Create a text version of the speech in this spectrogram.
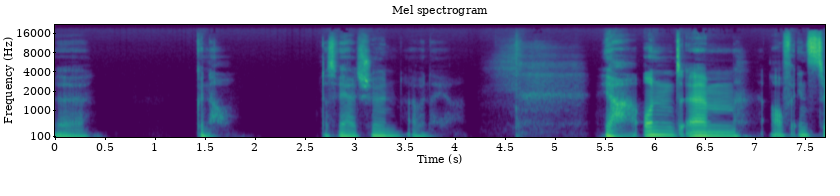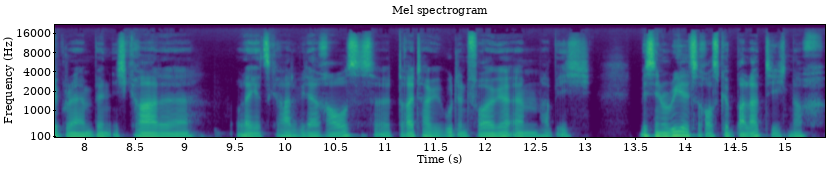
Äh, genau. Das wäre halt schön, aber naja. Ja, und ähm, auf Instagram bin ich gerade oder jetzt gerade wieder raus. Ist, drei Tage gut in Folge. Ähm, Habe ich ein bisschen Reels rausgeballert, die ich noch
